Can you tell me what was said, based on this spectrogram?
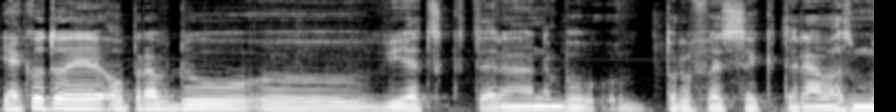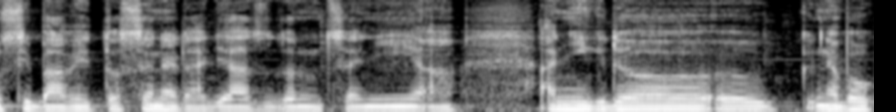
jako to je opravdu uh, věc, která, nebo profese, která vás musí bavit, to se nedá dělat z donucení a, a nikdo, uh, nebo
